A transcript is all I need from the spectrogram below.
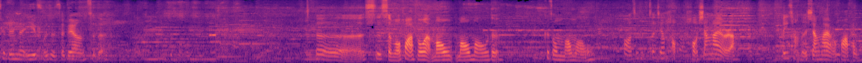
这边的衣服是这个样子的。是什么画风啊？毛毛毛的，各种毛毛。哇，这个这件好好香奈儿啊，非常的香奈儿画风。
